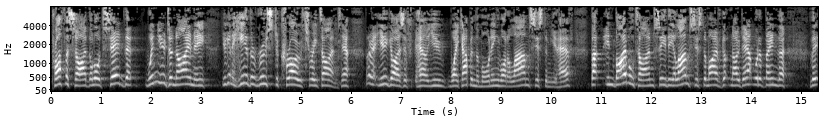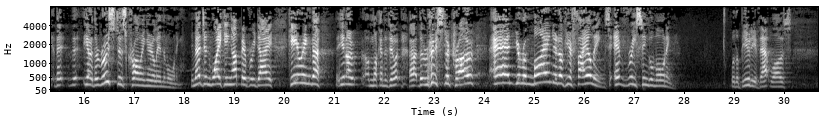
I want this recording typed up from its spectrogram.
prophesied, the Lord said that when you deny me, you're going to hear the rooster crow three times. Now, I don't know about you guys, if, how you wake up in the morning, what alarm system you have. But in Bible times, see, the alarm system, I've got no doubt, would have been the, the, the, the, you know, the roosters crowing early in the morning. Imagine waking up every day, hearing the, you know, I'm not going to do it, uh, the rooster crow, and you're reminded of your failings every single morning. Well, the beauty of that was,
